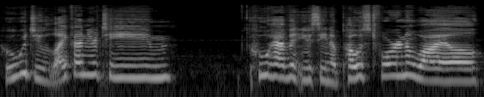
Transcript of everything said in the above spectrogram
Who would you like on your team? Who haven't you seen a post for in a while?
